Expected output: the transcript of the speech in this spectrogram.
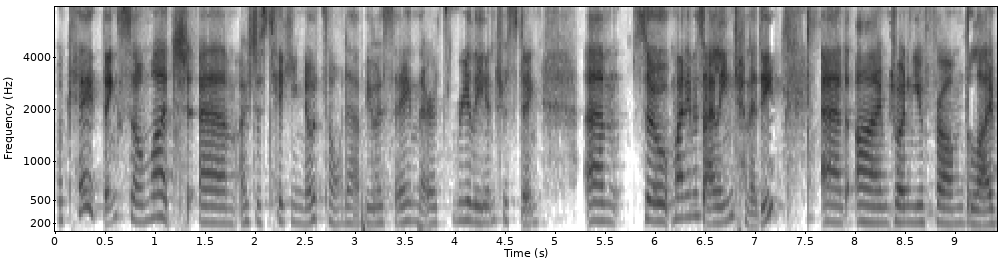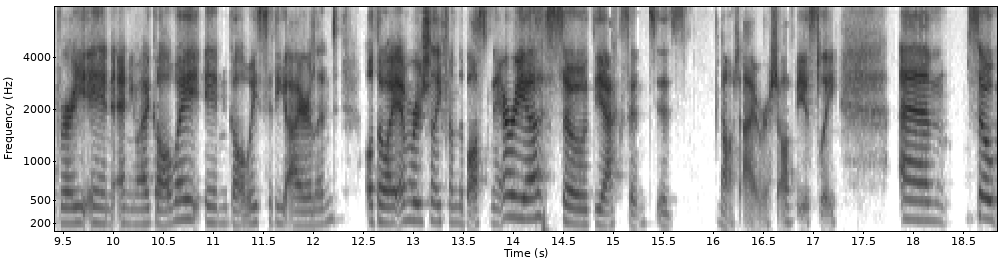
Okay, thanks so much. Um, I was just taking notes on what Abby was saying there. It's really interesting. Um, so my name is Eileen Kennedy, and I'm joining you from the library in NUI Galway in Galway City, Ireland. Although I am originally from the Boston area, so the accent is not Irish, obviously. Um, so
